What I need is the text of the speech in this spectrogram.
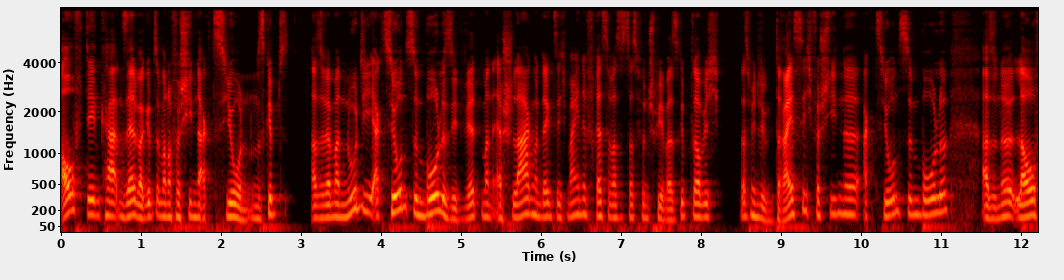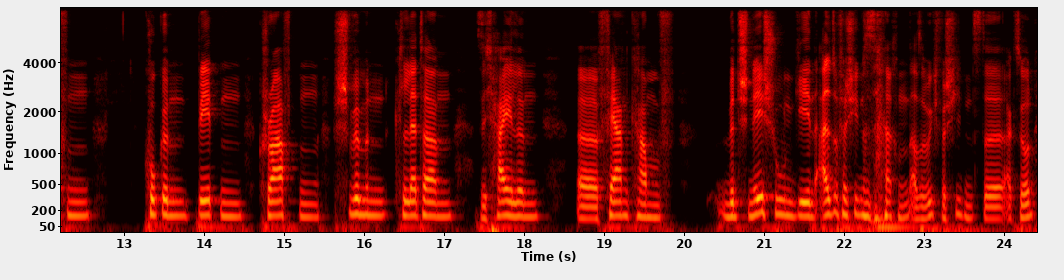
Auf den Karten selber gibt es immer noch verschiedene Aktionen. Und es gibt, also wenn man nur die Aktionssymbole sieht, wird man erschlagen und denkt sich, meine Fresse, was ist das für ein Spiel? Weil es gibt, glaube ich, lass mich lügen, 30 verschiedene Aktionssymbole. Also, ne, laufen, gucken, beten, craften, schwimmen, klettern, sich heilen, äh, Fernkampf, mit Schneeschuhen gehen, also verschiedene Sachen, also wirklich verschiedenste Aktionen.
